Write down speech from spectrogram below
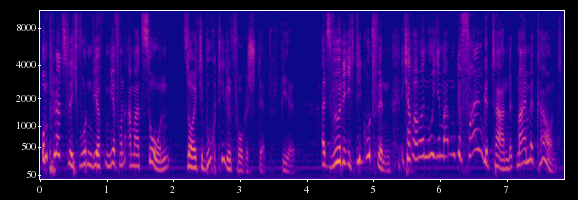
Und plötzlich wurden wir, mir von Amazon solche Buchtitel vorgespielt, als würde ich die gut finden. Ich habe aber nur jemandem Gefallen getan mit meinem Account.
